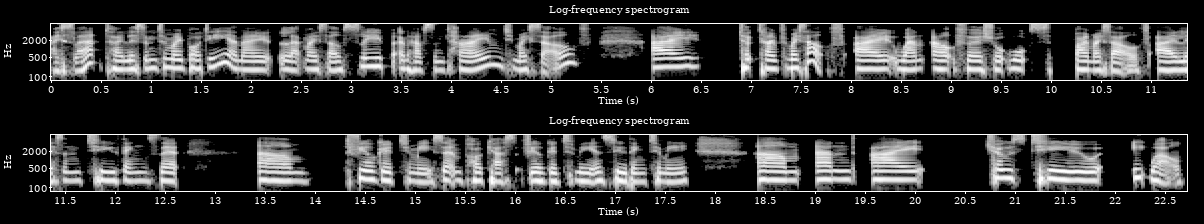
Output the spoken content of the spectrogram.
I slept, I listened to my body and I let myself sleep and have some time to myself. I took time for myself. I went out for short walks by myself. I listened to things that um, feel good to me, certain podcasts that feel good to me and soothing to me. Um, and I chose to eat well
